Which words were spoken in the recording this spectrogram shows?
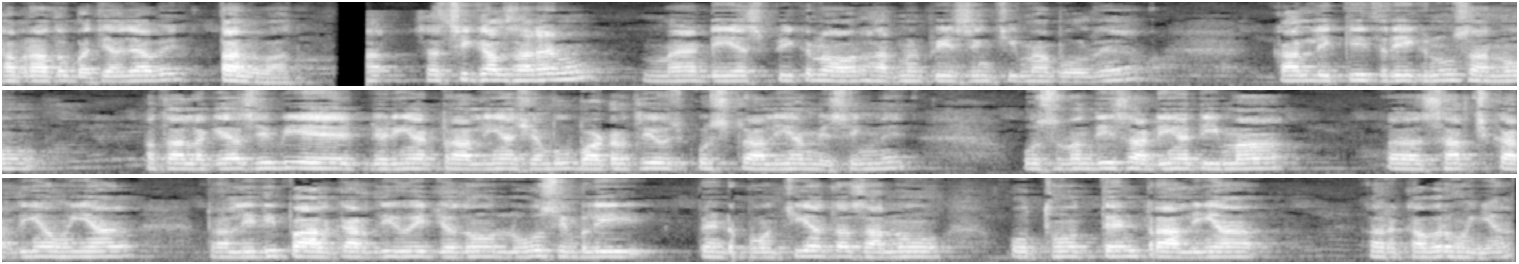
ਖਬਰਾਂ ਤੋਂ ਬਚਿਆ ਜਾਵੇ। ਧੰਨਵਾਦ। ਸਤਿ ਸ਼੍ਰੀ ਅਕਾਲ ਸਾਰਿਆਂ ਨੂੰ। ਮੈਂ ਡੀਐਸਪੀ ਘਨੌਰ, ਹਰਮਨਪ੍ਰੀਤ ਸਿੰਘ ਚੀਮਾ ਬੋਲ ਰਿਹਾ। ਕੱਲ 21 ਤਰੀਕ ਨੂੰ ਸਾਨੂੰ ਪਤਾ ਲੱਗਿਆ ਸੀ ਵੀ ਇਹ ਜਿਹੜੀਆਂ ਟਰਾਲੀਆਂ, ਸ਼ੰਭੂ ਬਾਰਡਰ ਤੇ ਉਹ ਕੁਝ ਟਰਾਲੀਆਂ ਮਿਸਿੰਗ ਨੇ। ਉਸ ਸੰਬੰਧੀ ਸਾਡੀਆਂ ਟੀਮਾਂ ਸਰਚ ਕਰਦੀਆਂ ਹੋਈਆਂ, ਟਰਾਲੀ ਦੀ ਭਾਲ ਕਰਦੀ ਹੋਈ। ਜਦੋਂ ਲੋਹ ਸਿੰਬਲੀ ਪਿੰਡ ਪਹੁੰਚੀਆਂ ਤਾਂ ਸਾਨੂੰ ਉੱਥੋਂ ਤਿੰਨ ਟਰਾਲੀਆਂ ਰਿਕਵਰ ਹੋਈਆਂ।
